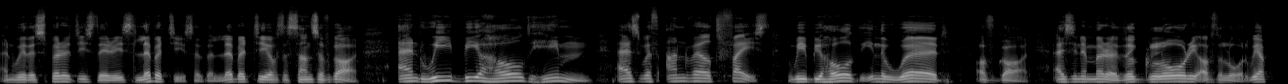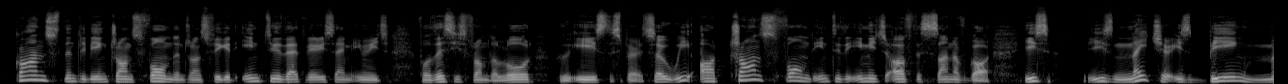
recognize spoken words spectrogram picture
and where the Spirit is, there is liberty. So the liberty of the sons of God. And we behold Him as with unveiled face. We behold in the Word of God, as in a mirror, the glory of the Lord. We are constantly being transformed and transfigured into that very same image, for this is from the Lord who is the Spirit. So we are transformed into the image of the Son of God. His his nature is being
